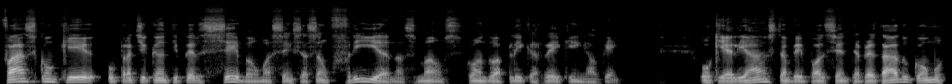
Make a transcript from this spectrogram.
faz com que o praticante perceba uma sensação fria nas mãos quando aplica reiki em alguém. O que, aliás, também pode ser interpretado como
